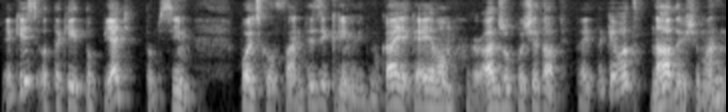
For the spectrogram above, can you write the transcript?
Якийсь от такий топ-5, топ-7 польського фентезі, крім відьмака, яке я вам раджу почитати. Та й таке от нагадую, що мене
